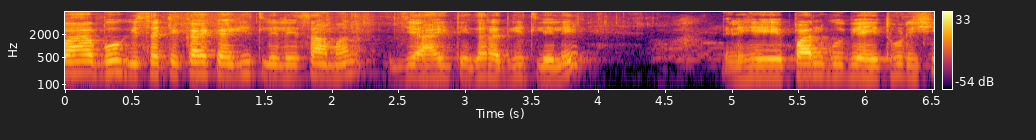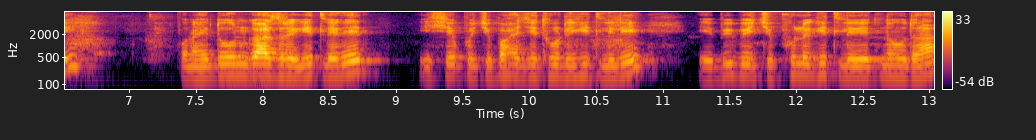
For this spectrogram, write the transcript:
पहा भोगीसाठी काय काय घेतलेले सामान जे आहे ते घरात घेतलेले. हे पानगोबी आहे थोडीशी. पुन्हा हे दोन गाजरं घेतलेले आहेत. हे शेपूची भाजी थोडी घेतलेली आहे. हे बिब्याची फुलं घेतलेली आहेत नऊ दहा.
